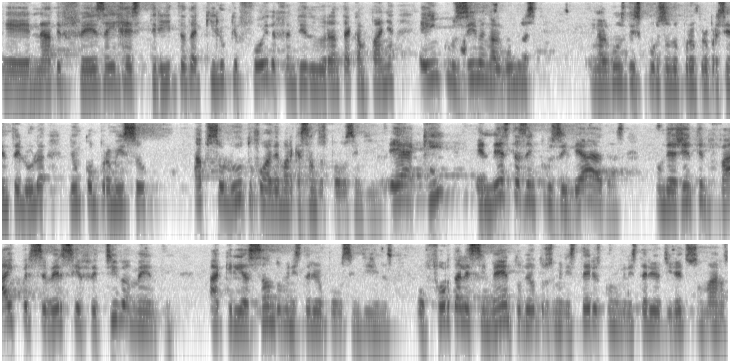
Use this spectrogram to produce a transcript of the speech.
eh, na defesa irrestrita daquilo que foi defendido durante a campanha e inclusive em algumas em alguns discursos do próprio presidente Lula de um compromisso absoluto com a demarcação dos povos indígenas. É aqui, é nestas encruzilhadas, onde a gente vai perceber se efetivamente a criação do Ministério dos Povos Indígenas, o fortalecimento de outros ministérios, como o Ministério de Direitos Humanos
